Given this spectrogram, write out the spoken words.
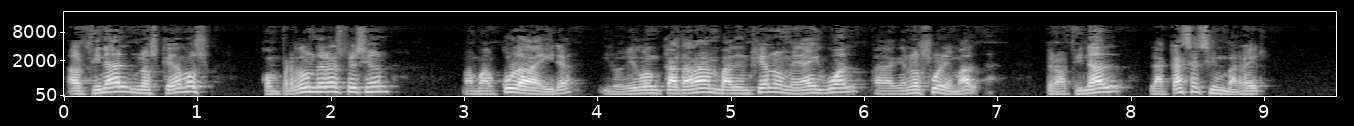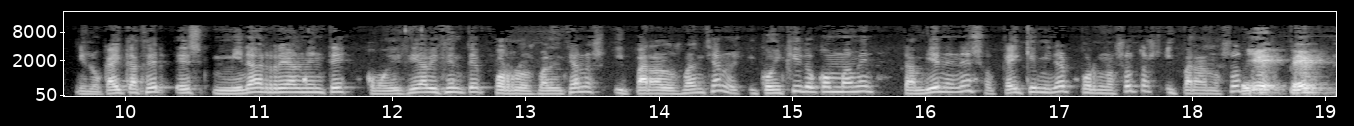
Al final nos quedamos, con perdón de la expresión, mamacula de ira, y lo digo en catalán, valenciano, me da igual para que no suene mal, pero al final la casa sin barrer. Y lo que hay que hacer es mirar realmente, como decía Vicente, por los valencianos y para los valencianos. Y coincido con Mamen también en eso, que hay que mirar por nosotros y para nosotros. Oye, Pep,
